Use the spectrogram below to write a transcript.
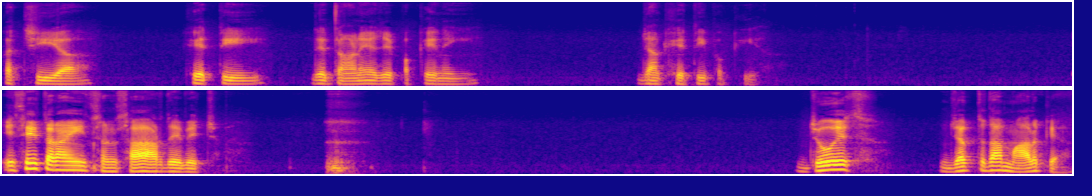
ਕੱਚੀ ਆ, ਖੇਤੀ ਦੇ ਦਾਣੇ ਅਜੇ ਪੱਕੇ ਨਹੀਂ। ਜਾਂ ਖੇਤੀ ਪੱਕੀ ਆ। ਇਸੇ ਤਰ੍ਹਾਂ ਹੀ ਸੰਸਾਰ ਦੇ ਵਿੱਚ ਜੋ ਇਸ ਜਗਤ ਦਾ ਮਾਲਕ ਆ,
